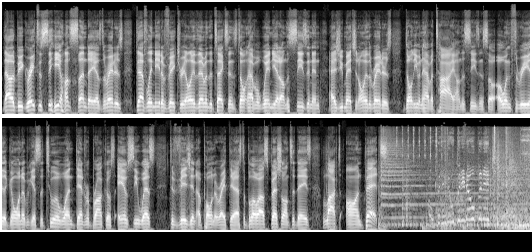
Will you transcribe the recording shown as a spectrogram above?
That would be great to see on Sunday as the Raiders definitely need a victory. Only them and the Texans don't have a win yet on the season. And as you mentioned, only the Raiders don't even have a tie on the season. So 0 3, they're going up against the 2 1 Denver Broncos, AFC West division opponent right there. That's the blowout special on today's Locked On Bets. Open it, open it, open it.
